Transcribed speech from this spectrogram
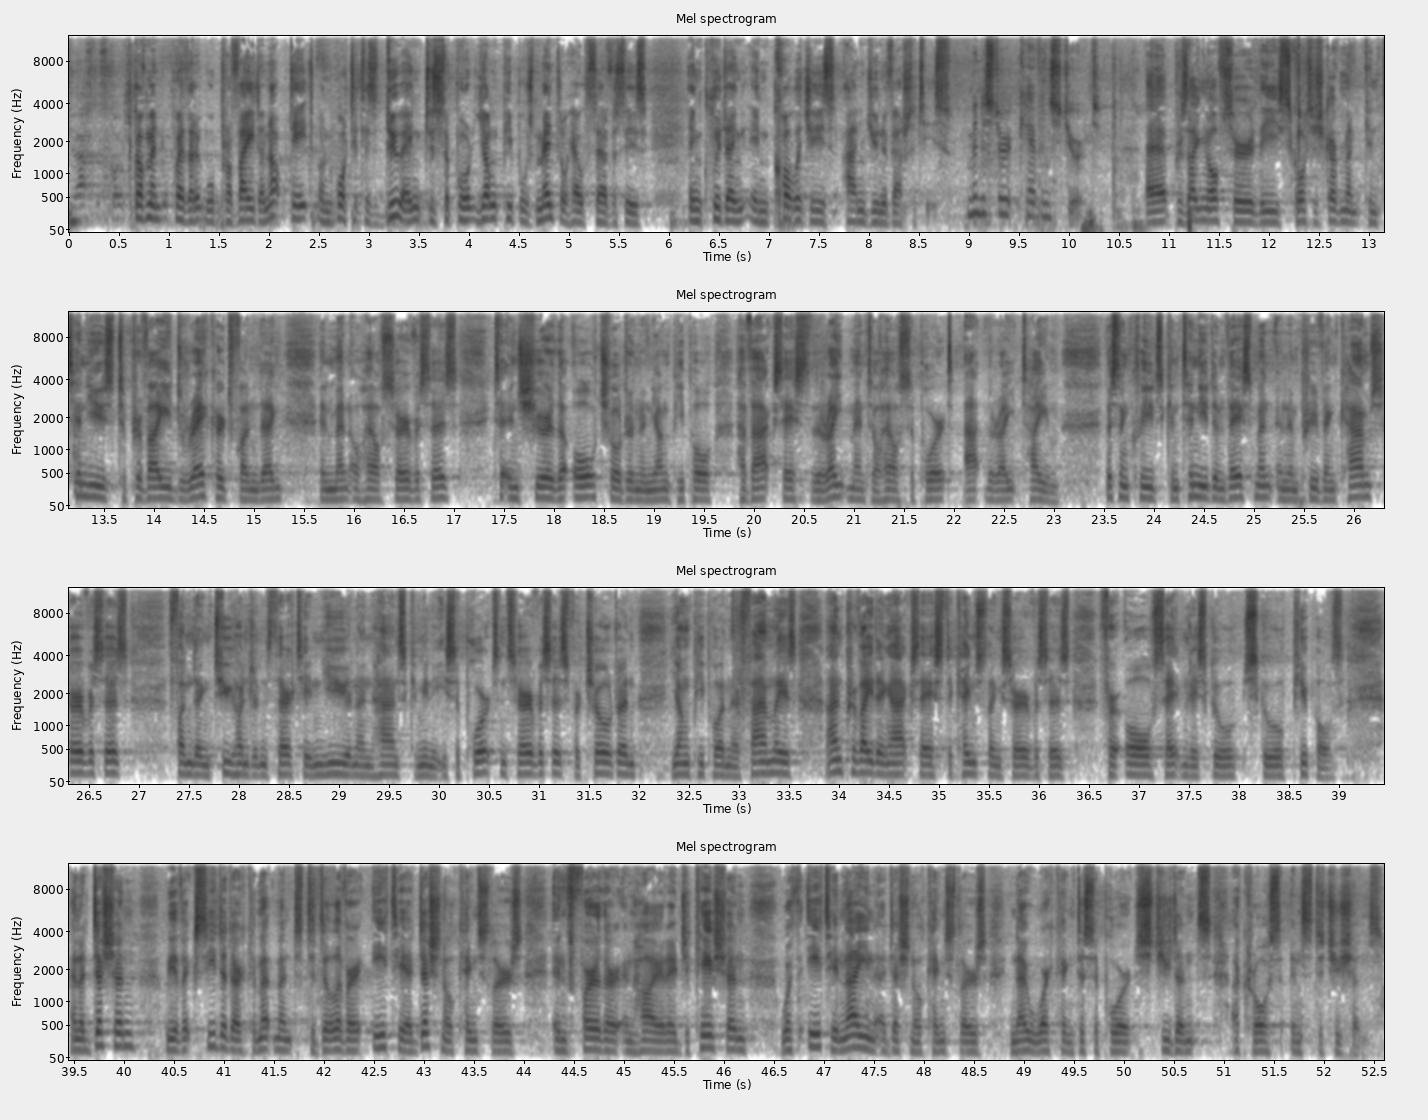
the Scottish Government whether it will provide an update on what it is doing to support young people's mental health services, including in colleges and universities. Minister Kevin Stewart. Uh, Presiding officer, the Scottish Government continues to provide record funding in mental health services to ensure that all children and young people have access to the right mental health support at the right time. This includes continued investment in improving CAM services, funding 230 new and enhanced community community supports and services for children, young people and their families, and providing access to counselling services for all secondary school, school pupils. In addition, we have exceeded our commitment to deliver 80 additional counsellors in further and higher education, with 89 additional counsellors now working to support students across institutions.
